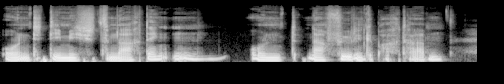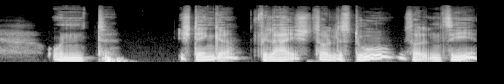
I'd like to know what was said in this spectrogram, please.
und die mich zum Nachdenken und Nachfühlen gebracht haben. Und ich denke, vielleicht solltest du, sollten Sie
